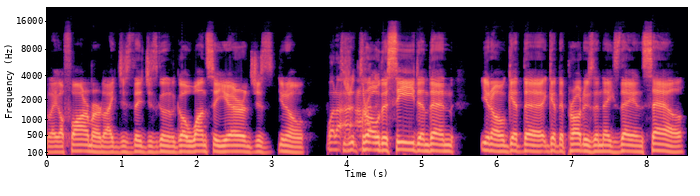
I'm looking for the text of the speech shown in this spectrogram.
like a farmer like just they're just gonna go once a year and just you know Well, th- I- throw the seed and then you know get the get the produce the next day and sell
